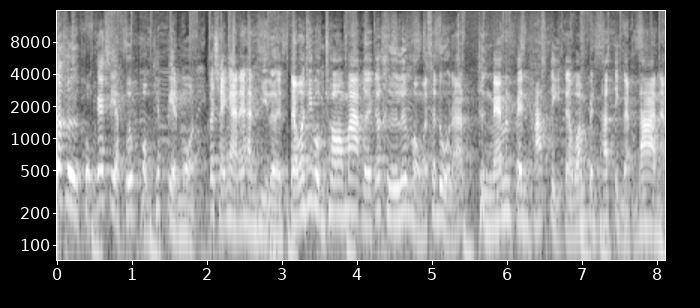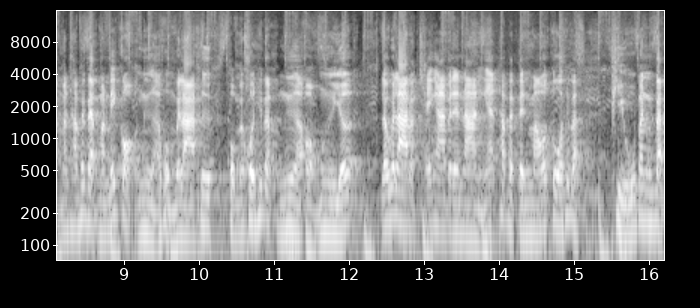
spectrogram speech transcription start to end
ก็คือผมแค่เสียบปุ๊บผมแค่เปลี่ยนโหมดก็ใช้งานได้ทันทีเลย แต่ว่าที่ผมชอบมากเลยก็คือเรื่องของวัสดุนะถึงแม้มันเป็นพลาสติก แต่ว่ามันเป็นพลาสติกแบบด้านอะมันทำให้แบบมันไม่เกาะเหงื่อผมเวลาคือ ผมเป็นคนที่แบบเหงื่อออกมือเยอะ แล้วเวลาแบบใช้งานไปนานๆอย่างเงี้ยถ้าแบบเป็นเมาส์ตัวที่แบบ ผิวมันแบบ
